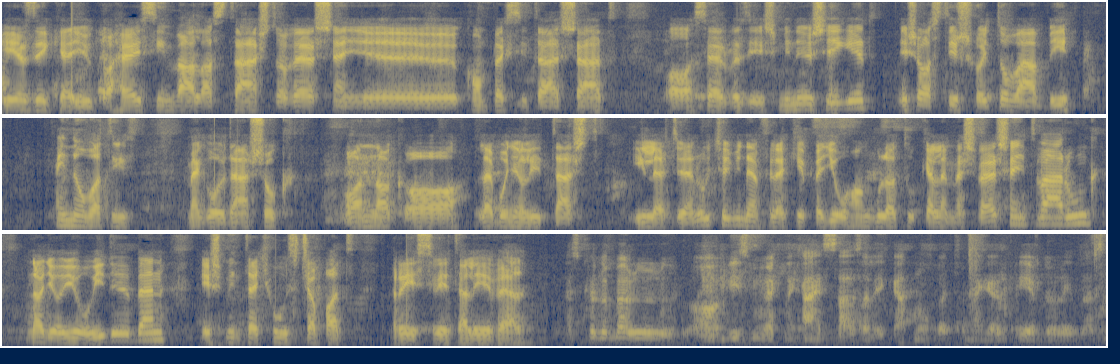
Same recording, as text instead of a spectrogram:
érzékeljük a helyszínválasztást, a verseny komplexitását, a szervezés minőségét, és azt is, hogy további innovatív megoldások vannak a lebonyolítást illetően. Úgyhogy mindenféleképpen jó hangulatú, kellemes versenyt várunk, nagyon jó időben, és mintegy 20 csapat részvételével. Ez körülbelül a vízműveknek hány százalékát mutatja meg évről évre ez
